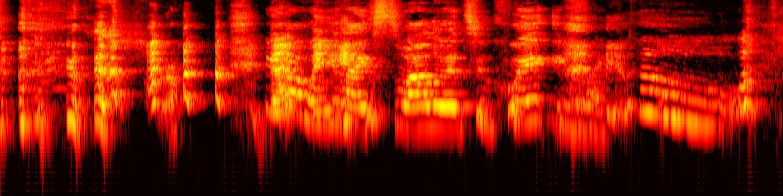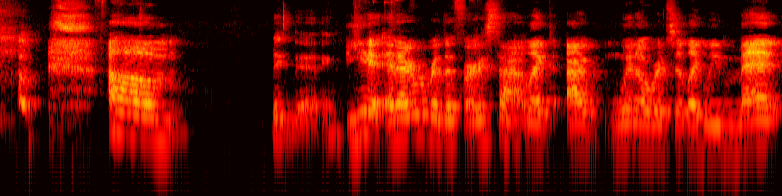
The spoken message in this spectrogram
you know when you like swallow it too quick, you're like, ooh. um. Big Daddy. Yeah, and I remember the first time, like I went over to like we met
